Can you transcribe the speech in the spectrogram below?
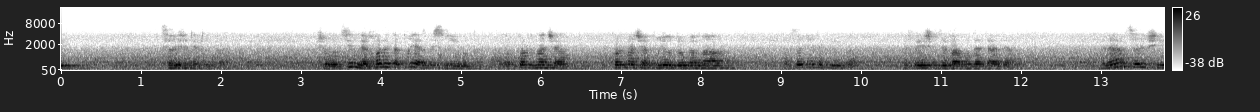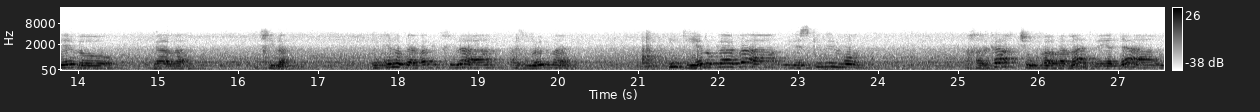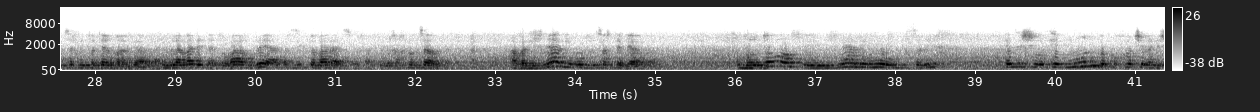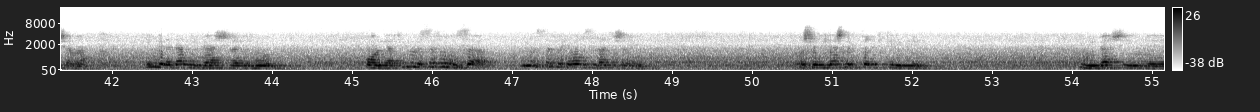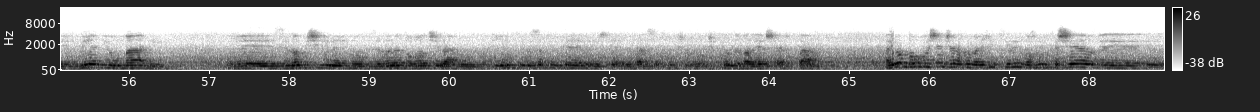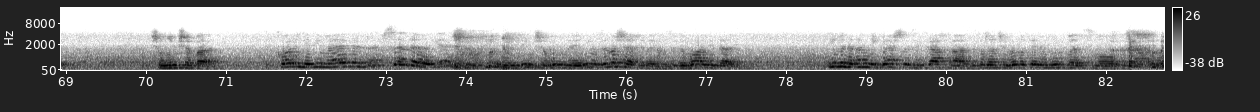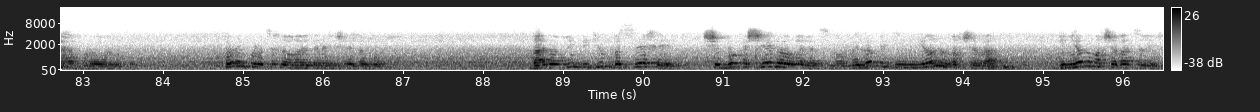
צריך את הקליפה. כשרוצים לאכול את הפרי, אז מסירים אותה. אבל כל זמן, שה, כל זמן שהפרי עוד לא גמר, אז צריך את הקליפה. איפה יש את זה בעבודת האדם? בן אדם צריך שיהיה לו גאווה, תחילה. אם אין לו גאווה בתחילה, אז הוא לא ילמד. אם תהיה לו גאווה, הוא יסכים ללמוד. אחר כך, כשהוא כבר למד וידע, הוא צריך להיפטר מהגאווה. אם למד את התורה הרבה, אל תחזיק טובה לעצמך, כי לכך נוצרת. אבל לפני הלימוד הוא צריך את הגאווה. באותו אופן, לפני הלימוד צריך איזשהו אמון בכוחות של הנשמה. אם בן אדם ניגש ללימוד, או אפילו לספר מוסר, אפילו לספר כמו בסדרת ישרים, או שהוא ניגש לפרק תהילים, הוא ניגש עם אה, מי אני ומה אני, וזה לא בשבילנו, זה לא לדורות שלנו. מכירים פילוסופים כאלה, יש כאלה פילוסופים שאומרים שכל דבר היה שייך פעם. היום ברוך השם שאנחנו מניחים תפילין ואוכלים כשר ושומרים שבת. כל העניינים האלה, זה בסדר, יש, הולכים, לומדים, שומעים, נהנים, זה לא שייך אלינו, זה גבוה מדי. אם בן אדם ניגש לזה ככה, זאת אומרת שהוא לא נותן אמון בעצמו, אנחנו לא רוצים. קודם כל הוא צריך לעורר את הנפש ואת הרוח. ואנו אומרים בדיוק בשכל, שבו קשה לעורר עצמו, ולא בדמיון ומחשבה. דמיון ומחשבה צריך.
